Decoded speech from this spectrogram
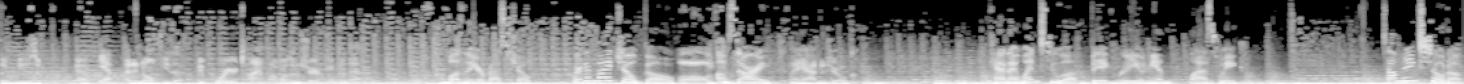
the music. Yeah. Yep. I didn't know if you that before your time. I wasn't sure if you knew that. Wasn't your best joke. Where did my joke go? Oh, Oh, sorry. I had a joke. Ken, I went to a big reunion last week. Tom Hanks showed up.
